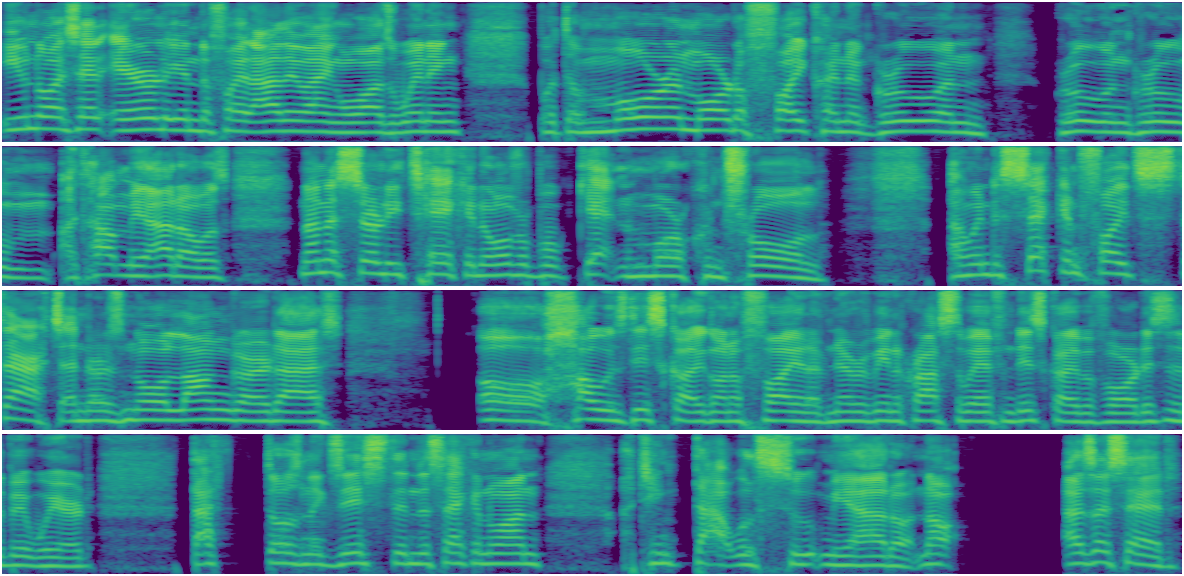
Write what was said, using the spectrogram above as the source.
Even though I said early in the fight Adiwang was winning, but the more and more the fight kind of grew and grew and grew, I thought Miado was not necessarily taking over, but getting more control. And when the second fight starts and there's no longer that oh, how is this guy going to fight? I've never been across the way from this guy before. This is a bit weird. That doesn't exist in the second one. I think that will suit Miado. No, as I said,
